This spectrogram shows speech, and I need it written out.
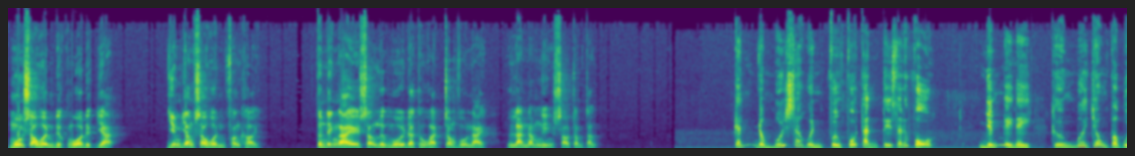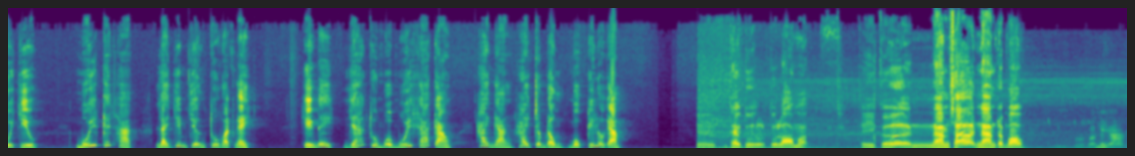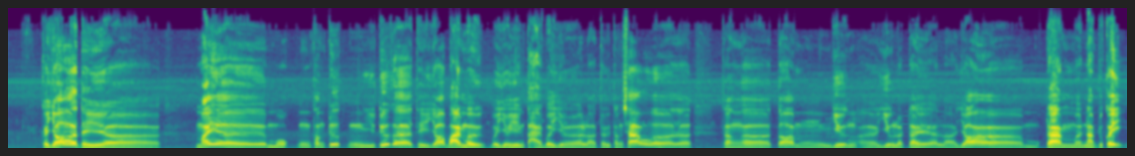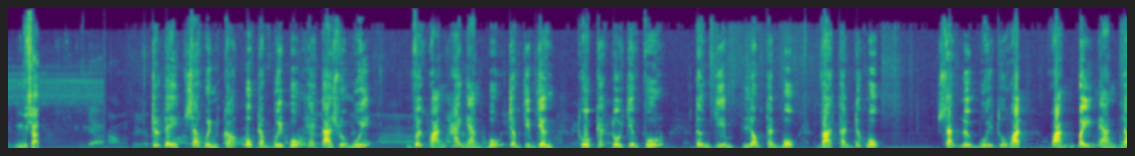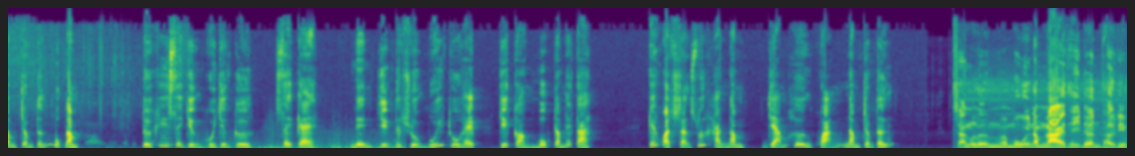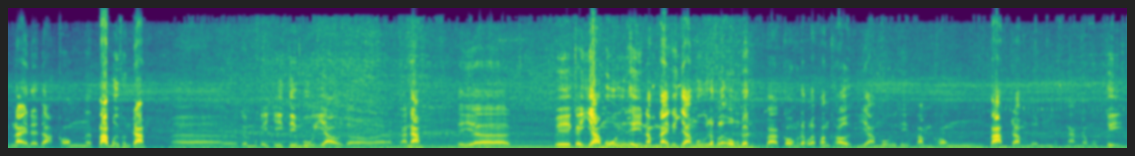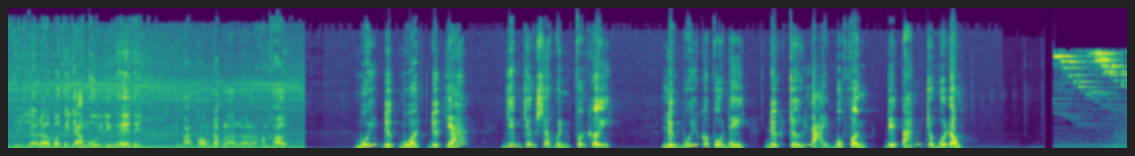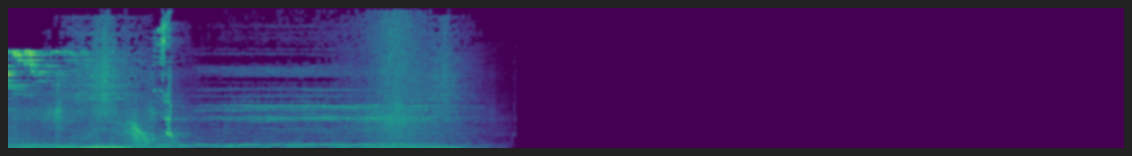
Muối sao huỳnh được mùa được giá. Diêm dân sao huỳnh phấn khởi. Tính đến nay, sản lượng muối đã thu hoạch trong vụ này là 5.600 tấn. Cánh đồng muối sao huỳnh, phường Phổ Thạnh, thị xã Đức Phổ. Những ngày này thường mưa dông vào buổi chiều. Muối kết hạt là diêm dân thu hoạch ngay. Hiện nay, giá thu mua muối khá cao, 2.200 đồng 1 kg. Theo tôi tôi làm á thì cỡ năm sáu năm trăm bao. Và cái giá Cái gió thì ờ, mấy ờ, một tháng trước gì trước á, thì gió 70, bây giờ hiện tại bây giờ là từ tháng 6 ờ, tháng ờ, 8 dương dương lịch đây là gió ờ, 150 kg muối sạch. Trước đây, Sa Huỳnh có 114 hecta ruộng muối, với khoảng 2.400 diêm dân thuộc các tổ dân phố Tân Diêm, Long Thành 1 và Thành Đức 1. Sản lượng muối thu hoạch khoảng 7.500 tấn một năm. Từ khi xây dựng khu dân cư, xây kè, nên diện tích ruộng muối thu hẹp chỉ còn 100 hecta. Kế hoạch sản xuất hàng năm giảm hơn khoảng 500 tấn. Sản lượng muối năm nay thì đến thời điểm này đã đạt khoảng 80%. À, cái, cái chỉ tiêu muối giao cho cả năm. Thì à, về cái giá muối thì năm nay cái giá muối rất là ổn định, bà con rất là phấn khởi. Giá muối thì tầm khoảng 800 đến 1.000 đồng một ký. Thì đối với cái giá muối như thế thì, thì bà con rất là, là, là phấn khởi. Muối được mua được giá, diêm dân Sa Huỳnh phấn khởi. Lượng muối của vụ này được trữ lại một phần để bán trong mùa đông.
